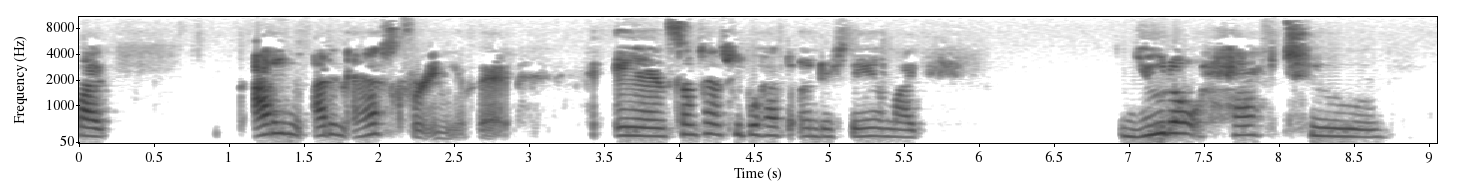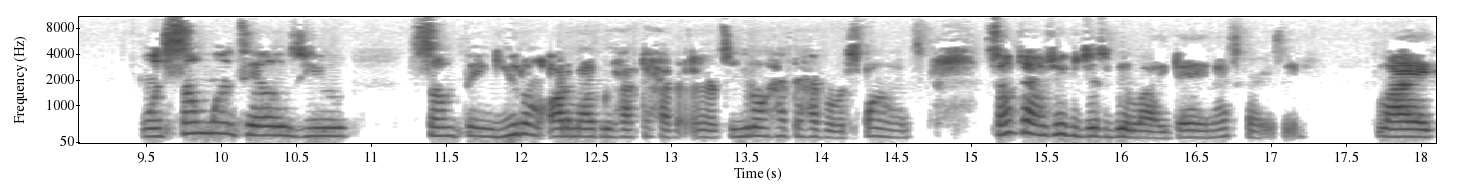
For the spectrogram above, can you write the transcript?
Like I didn't I didn't ask for any of that. And sometimes people have to understand like you don't have to when someone tells you something you don't automatically have to have an answer. You don't have to have a response. Sometimes you could just be like dang that's crazy. Like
